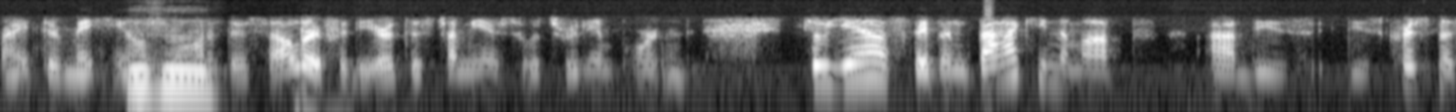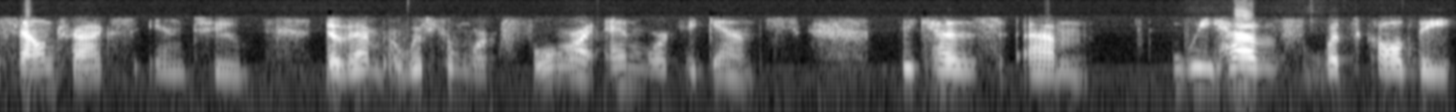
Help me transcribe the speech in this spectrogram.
right? They're making a Mhm. lot of their salary for the year at this time of year, so it's really important. So yes, they've been backing them up uh, these these Christmas soundtracks into November, which can work for and work against, because um, we have what's called the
